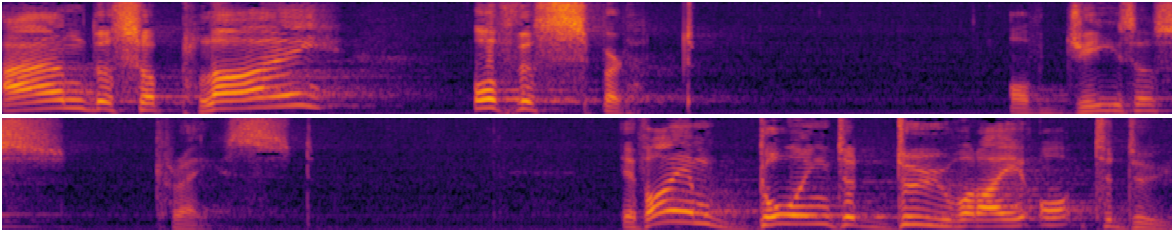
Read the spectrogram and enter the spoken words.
and the supply of the Spirit of Jesus Christ. If I am going to do what I ought to do,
